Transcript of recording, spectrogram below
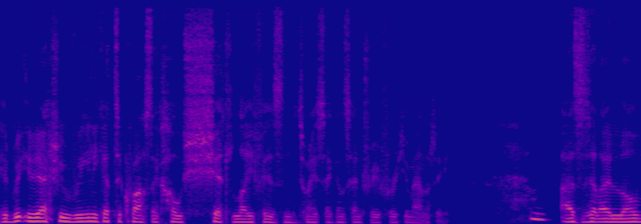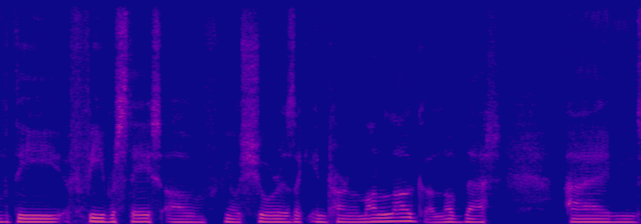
It, re- it actually really gets across like how shit life is in the 22nd century for humanity. Mm. As I said, I love the fever state of you know Shura's like internal monologue. I love that, and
